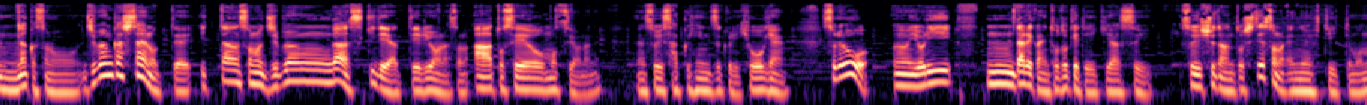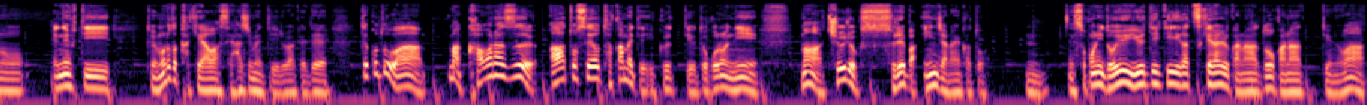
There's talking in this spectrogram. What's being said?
うん、なんかその自分がしたいのって一旦その自分が好きでやっているようなそのアート性を持つようなねそういう作品作り表現。それを、うん、より、うん、誰かに届けていきやすい。そういう手段としてその NFT ってものを NFT というものと掛け合わせ始めているわけで。ってことはまあ変わらずアート性を高めていくっていうところにまあ注力すればいいんじゃないかと、うん、でそこにどういうユーティリティがつけられるかなどうかなっていうのは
